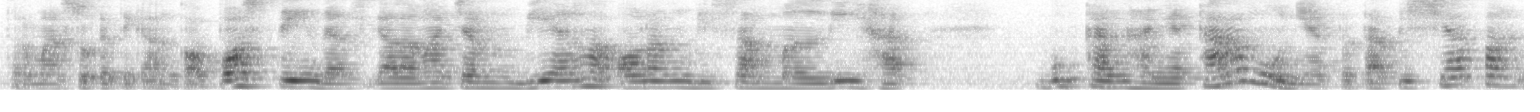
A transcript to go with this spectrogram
Termasuk ketika engkau posting dan segala macam, biarlah orang bisa melihat bukan hanya kamunya, tetapi siapa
